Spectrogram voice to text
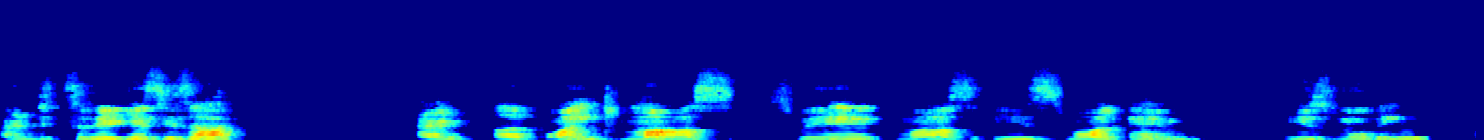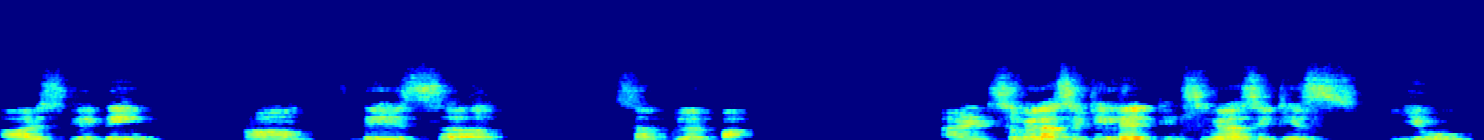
and its radius is r. And a point mass its way mass is small m is moving or slipping from this uh, circular path. And its velocity let its velocity is u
